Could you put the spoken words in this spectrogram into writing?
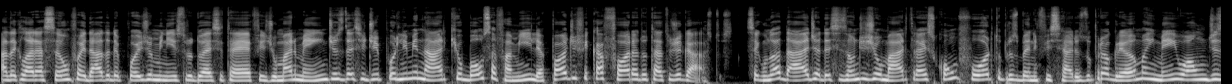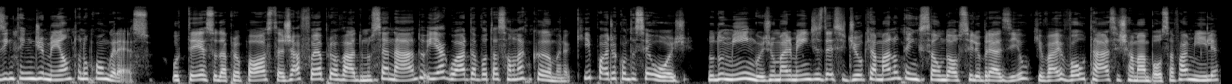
A declaração foi dada depois de o ministro do STF, Gilmar Mendes, decidir por liminar que o Bolsa Família pode ficar fora do teto de gastos. Segundo Haddad, a decisão de Gilmar traz conforto para os beneficiários do programa em meio a um desentendimento no Congresso. O texto da proposta já foi aprovado no Senado e aguarda a votação na Câmara, que pode acontecer hoje. No domingo, Gilmar Mendes decidiu que a manutenção do Auxílio Brasil, que vai voltar a se chamar Bolsa Família,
